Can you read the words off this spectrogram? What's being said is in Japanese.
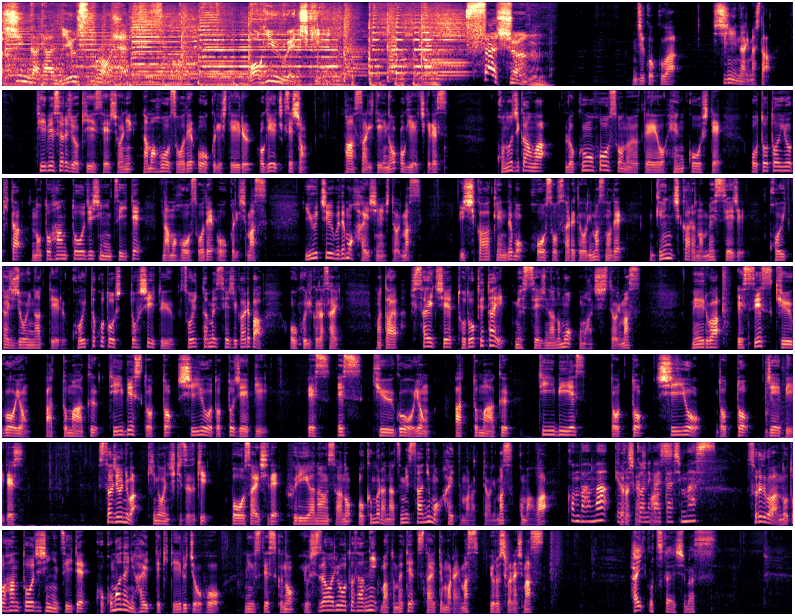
発信型ニュースプロジェクト。荻上チキ。セッション。時刻は7時になりました。TBS ラジオキーステーションに生放送でお送りしている荻上チキセッション。パーソナリティの荻上チキです。この時間は録音放送の予定を変更しておととい起きた能登半島地震について生放送でお送りします。YouTube でも配信しております。石川県でも放送されておりますので、現地からのメッセージ、こういった事情になっている、こういったことを知ってほしいという、そういったメッセージがあればお送りください。また、被災地へ届けたいメッセージなどもお待ちしております。メールは ss954-tbs.co.jp ss954-tbs.co.jp です。スタジオには昨日に引き続き防災士でフリーアナウンサーの奥村夏美さんにも入ってもらっております。こんばんは。こんばんは。よろしくお願いいたします。それでは能登半島地震についてここまでに入ってきている情報、ニュースデスクの吉澤亮太さんにまとめて伝えてもらいます。よろしくお願いします。はい、お伝えします。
